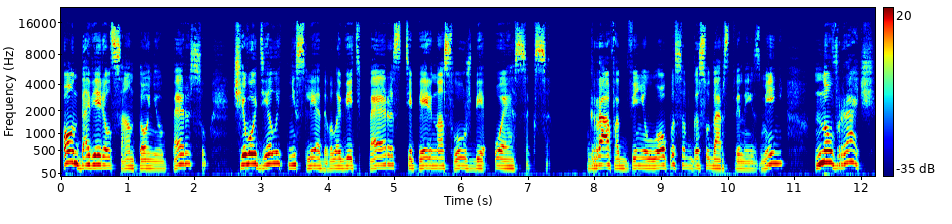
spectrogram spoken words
Он доверился Антонио Пересу, чего делать не следовало, ведь Перес теперь на службе у Эссекса. Граф обвинил Лопеса в государственной измене, но врач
